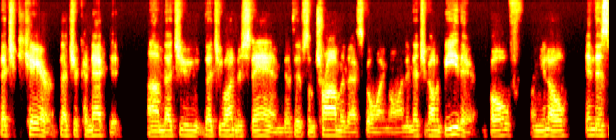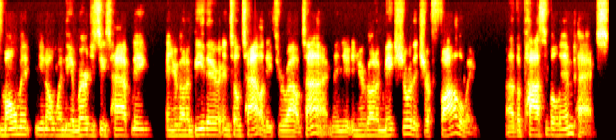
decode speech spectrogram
that you care, that you're connected, um, that you that you understand that there's some trauma that's going on and that you're going to be there both and you know in this moment you know when the emergency is happening and you're going to be there in totality throughout time and, you, are going to make sure that you're following uh, the possible impacts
